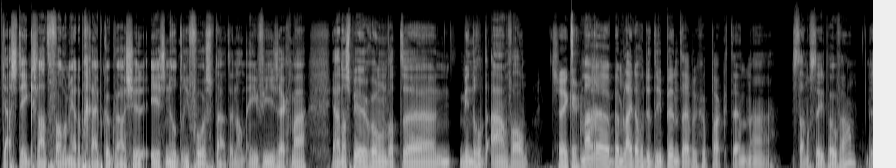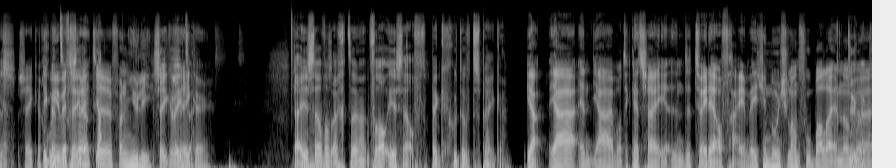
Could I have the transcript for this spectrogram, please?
ja, stekens laten vallen. Maar ja, dat begrijp ik ook wel. Als je eerst 0-3 voor staat en dan 1-4, zeg maar. Ja, dan speel je gewoon wat eh, minder op de aanval. Zeker. Maar eh, ik ben blij dat we de drie punten hebben gepakt. En eh staan nog steeds bovenaan. Dus ja, zeker. Goede wedstrijd eh, van jullie. zeker weten. Zeker. Ja, eerste helft was echt... eh, vooral eerste helft. Ben ik goed over te spreken. Ja, ja, en ja, wat ik net zei, in de tweede helft ga je een beetje nonchalant voetballen. En dan eh,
